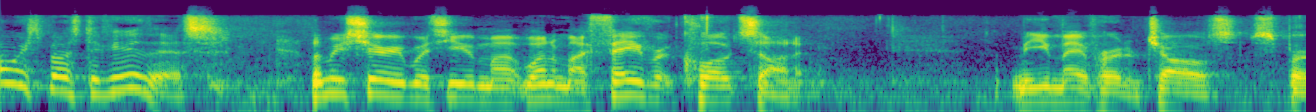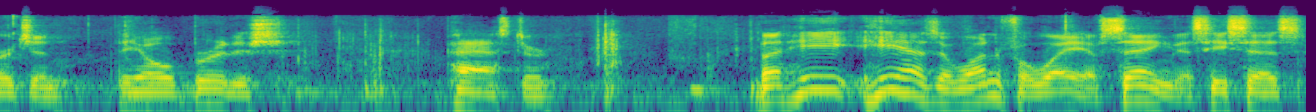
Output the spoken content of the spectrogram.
are we supposed to view this? Let me share with you my, one of my favorite quotes on it. You may have heard of Charles Spurgeon, the old British pastor. But he, he has a wonderful way of saying this. He says,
